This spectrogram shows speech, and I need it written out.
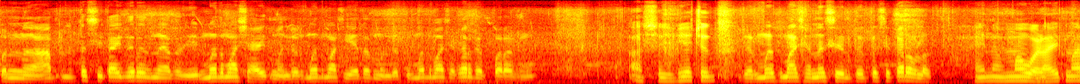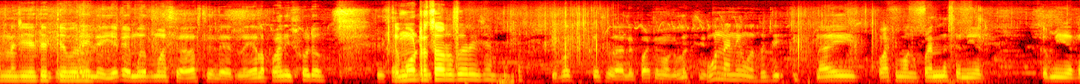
पण आपली तशी काही गरज नाही आता हे मधमाशा आहेत म्हणल्यावर मधमाशा येतात म्हणल्यावर ते मधमाशा करतात पराग मग. असं याच्यात? जर मधमाशा नसेल तर तसे करावं लागतं. आहे ना मवळ आहेत मारण्याचे येतात ते नाही बरं नाही हे काही मधमाशा असलेल्या आहेत ना याला पाणी सोडव. ते मोटर चालू करायचे. ना. ते बघ कसं झालं पाठीमाग लक्ष पुन्हा नाही होत ते नाही पाठीमाग पाणी नसेल येत कमी येत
